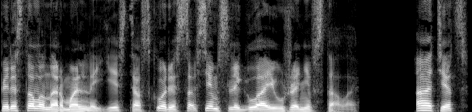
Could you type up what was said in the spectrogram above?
Перестала нормально есть, а вскоре совсем слегла и уже не встала. А отец?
